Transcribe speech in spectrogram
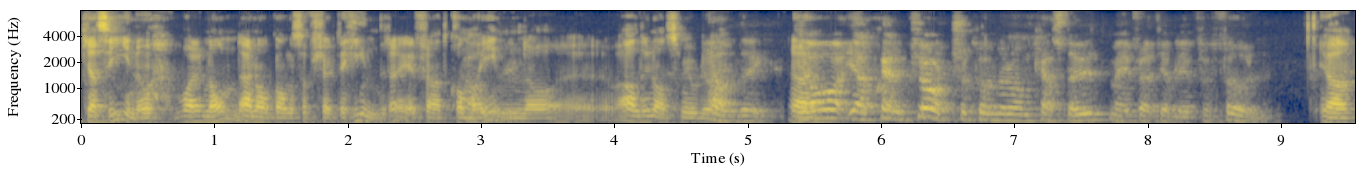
kasino. Var det någon där någon gång som försökte hindra er från att komma Aldrig. in? Och, eh, aldrig någon som gjorde det? Aldrig. Ja. Ja, ja, självklart så kunde de kasta ut mig för att jag blev för full. Ja,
